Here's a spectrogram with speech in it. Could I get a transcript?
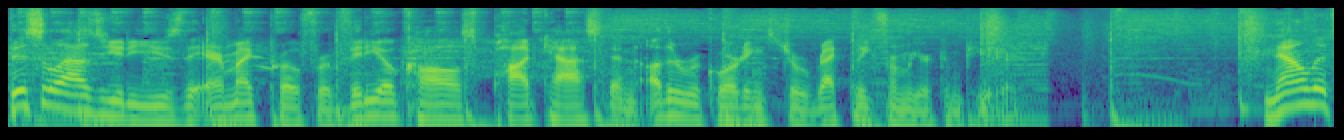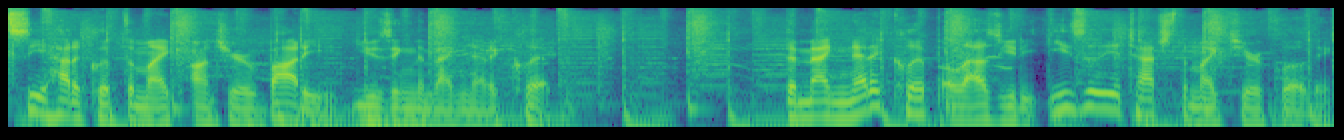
This allows you to use the AirMic Pro for video calls, podcasts, and other recordings directly from your computer. Now let's see how to clip the mic onto your body using the magnetic clip. The magnetic clip allows you to easily attach the mic to your clothing.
